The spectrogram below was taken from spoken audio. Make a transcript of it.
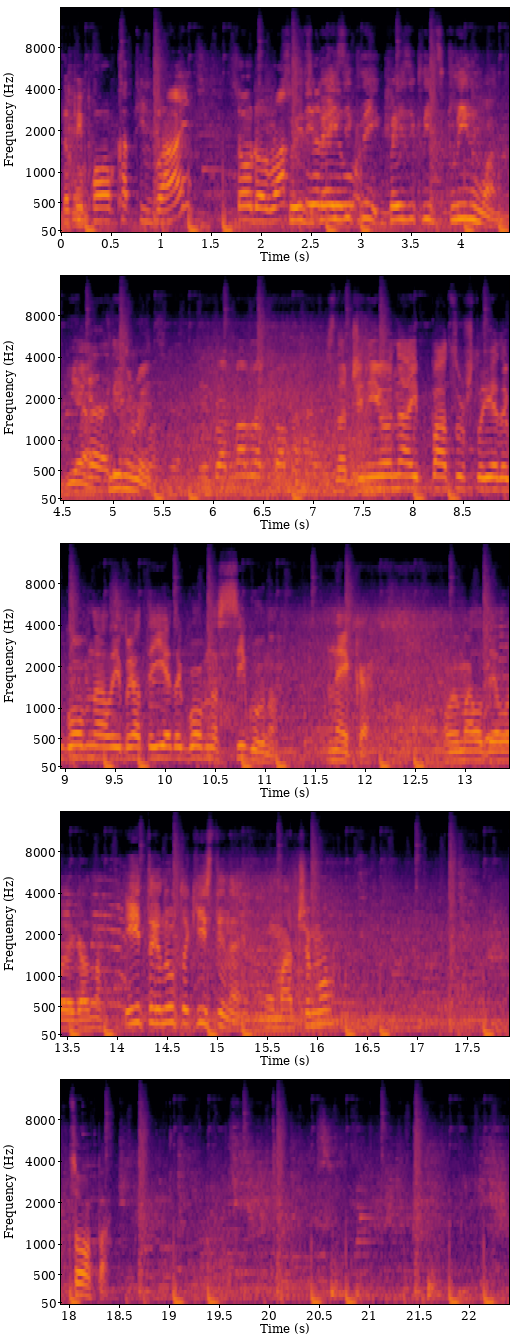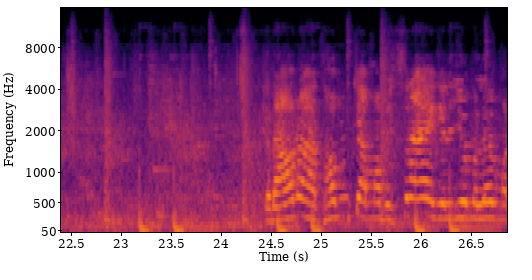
The Oh. people cutting dry. So the rat So it's basically, basically it's clean one. Yeah, clean red. House. Znači nije onaj pacu što jede govna, ali brate jede govna sigurno. Neka. Ovo malo deluje gadno. I trenutak istine. Umačemo. Copa. cái đó là thống chăm mà bị sai cái vô mà lưng mà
